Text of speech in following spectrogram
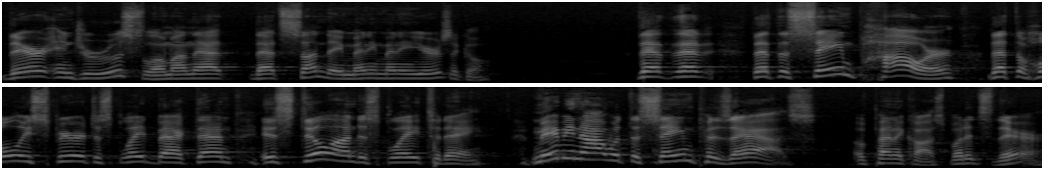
there in Jerusalem on that, that Sunday many, many years ago. That, that, that the same power that the Holy Spirit displayed back then is still on display today. Maybe not with the same pizzazz of Pentecost, but it's there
